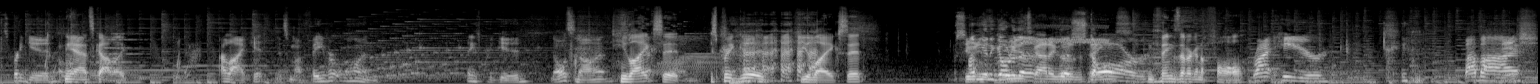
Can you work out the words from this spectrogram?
It's pretty good. Yeah, it's got like I like it. It's my favorite one. I think it's pretty good. No, it's not. he likes it. It's pretty good. he likes it. So I'm gonna go we to just the, gotta the go to the star The things that are gonna fall. right here. bye bye. Bitch.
